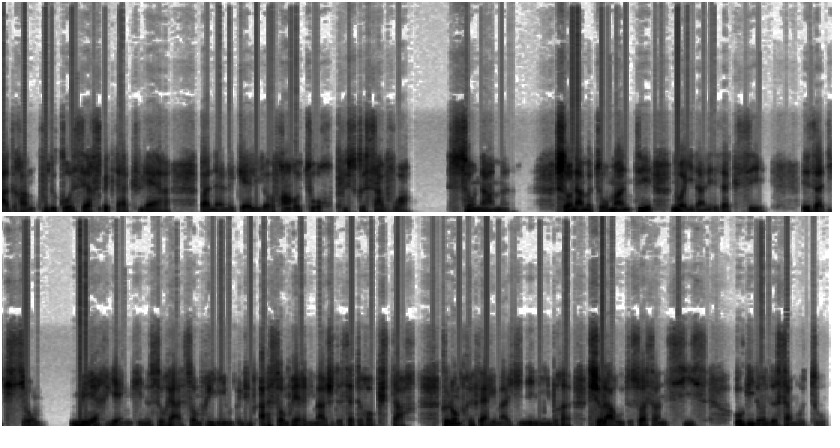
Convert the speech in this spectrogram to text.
à grands coups de concerts spectaculaires pendant lesquels il offre en retour plus que sa voix, son âme. Son âme tourmentée, noyée dans les accès, les addictions, mais rien qui ne saurait assombrir l'image de cette rockstar que l'on préfère imaginer libre sur la route 66 au guidon de sa moto.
